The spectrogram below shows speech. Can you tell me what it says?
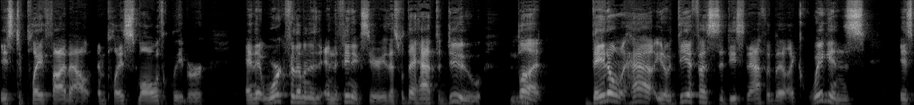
is to play five out and play small with Kleber. And it worked for them in the, in the Phoenix series. That's what they have to do. Mm-hmm. But they don't have, you know, DFS is a decent athlete, but like Wiggins is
